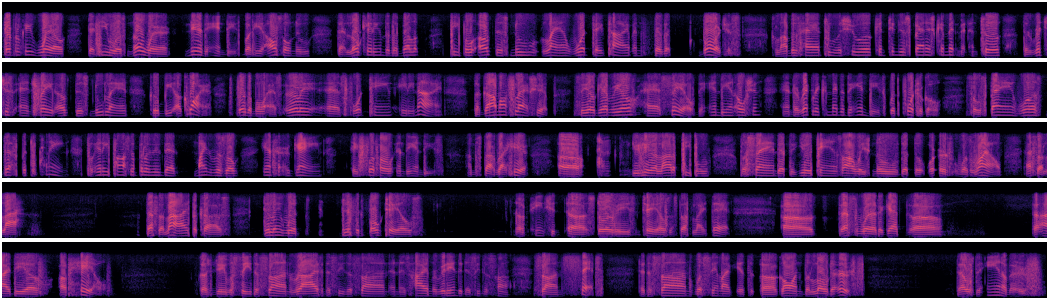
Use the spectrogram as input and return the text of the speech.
perfectly well that he was nowhere near the Indies, but he also knew that locating the developed people of this new land would take time and further voyages. Columbus had to assure continued Spanish commitment until the riches and trade of this new land could be acquired. Furthermore, as early as 1489, the Gama flagship Ciudad Gabriel had sailed the Indian Ocean and directly connected the Indies with Portugal, so Spain was desperate to cling to any possibility that might result in her gain a foothold in the Indies. I'm gonna stop right here. Uh, you hear a lot of people were saying that the Europeans always knew that the Earth was round. That's a lie. That's a lie because dealing with different folk tales of ancient uh, stories and tales and stuff like that, uh, that's where they got uh, the idea of, of hell because they will see the sun rise and they see the sun in this high meridian, then they see the sun sun set. That the sun will seem like it's uh, going below the earth. That was the end of the earth.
